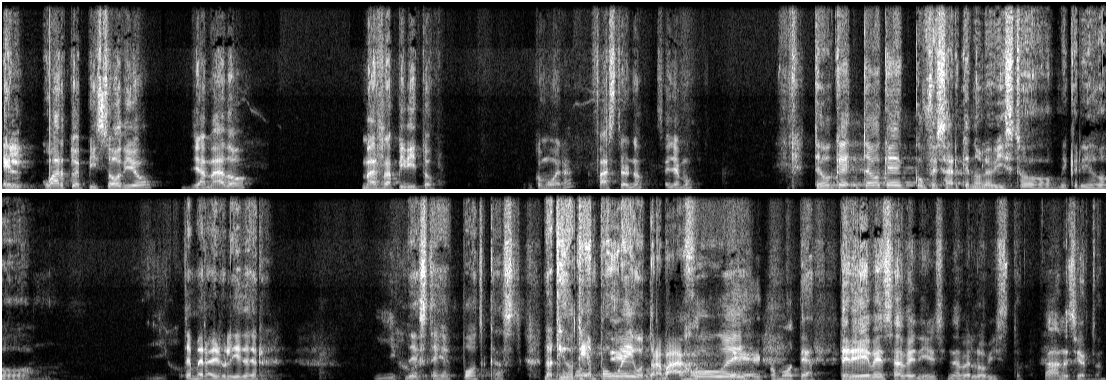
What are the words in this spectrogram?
el cuarto episodio llamado Más rapidito. ¿Cómo era? Faster, ¿no? Se llamó. Tengo que, tengo que confesar que no lo he visto, mi querido Hijo, temerario líder de este podcast. No he tenido tiempo, güey, o trabajo, güey. ¿Cómo te atreves a venir sin haberlo visto? No, no es cierto.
